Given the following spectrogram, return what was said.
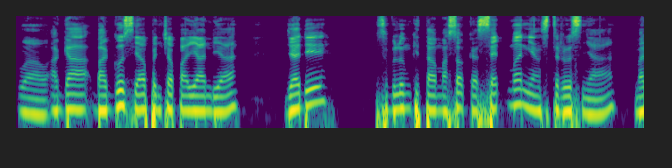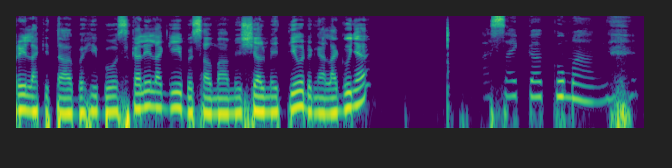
Wow, agak bagus ya pencapaian dia. Jadi, sebelum kita masuk ke segmen yang seterusnya, marilah kita berhibur sekali lagi bersama Michelle Matthew dengan lagunya. Asai ke Kumang.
